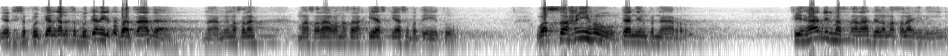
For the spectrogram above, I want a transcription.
ya disebutkan kan disebutkan ya kita baca aja. Nah, ini masalah masalah masalah kias-kias seperti itu. Was sahihu dan yang benar fi hadil masalah dalam masalah ini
